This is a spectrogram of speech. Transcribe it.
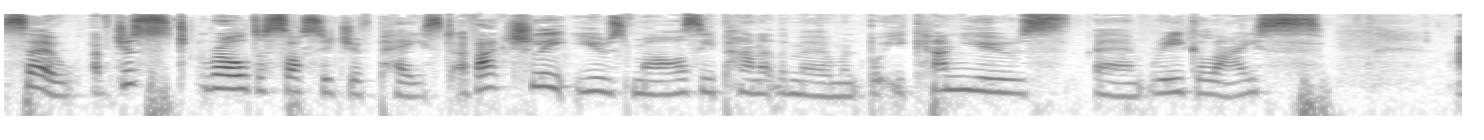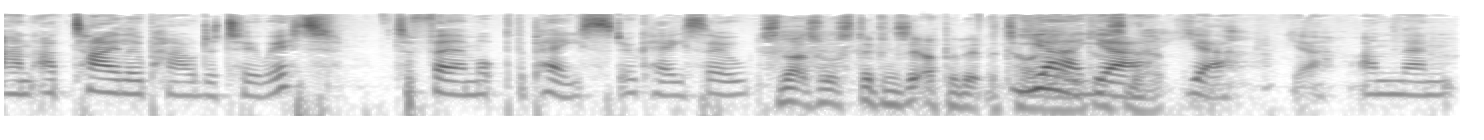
So I've just rolled a sausage of paste. I've actually used marzipan at the moment, but you can use um, Regalice and add Tylo powder to it to firm up the paste. Okay, so So that's what stiffens it up a bit, the time, yeah, yeah, it? yeah, yeah, and then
